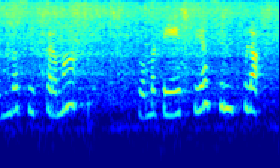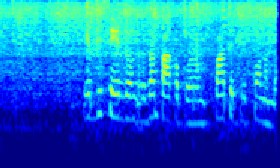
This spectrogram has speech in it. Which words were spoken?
ரொம்ப சீக்கிரமாக ரொம்ப டேஸ்டியாக சிம்பிளாக எப்படி செய்கிறதுன்றது தான் பார்க்க போகிறோம் பார்த்துட்ருக்கோம் நம்ம.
